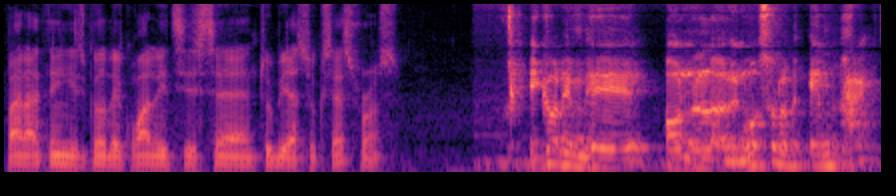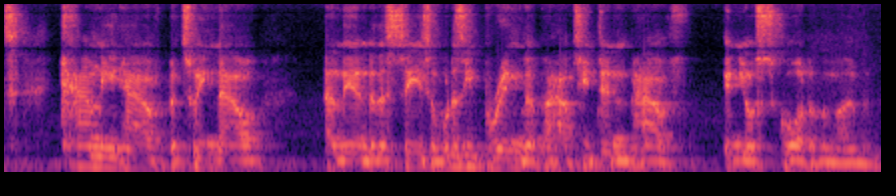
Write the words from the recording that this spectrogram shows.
but I think he's got the qualities uh, to be a success for us. You got him here on loan. What sort of impact can he have between now and the end of the season? What does he bring that perhaps you didn't have in your squad at the moment?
